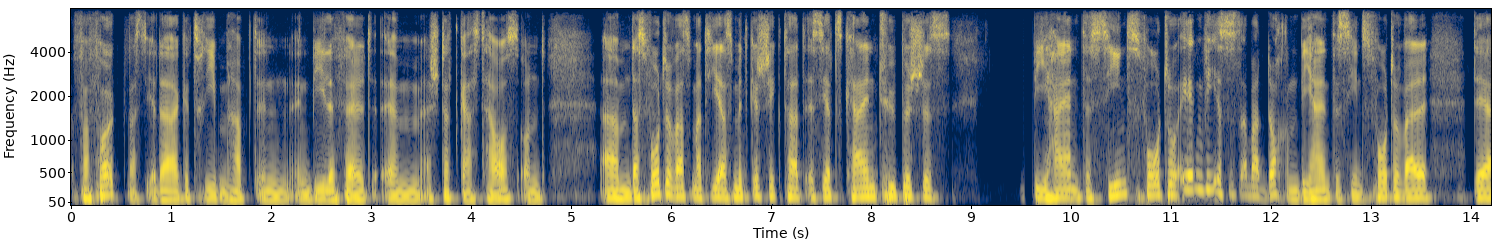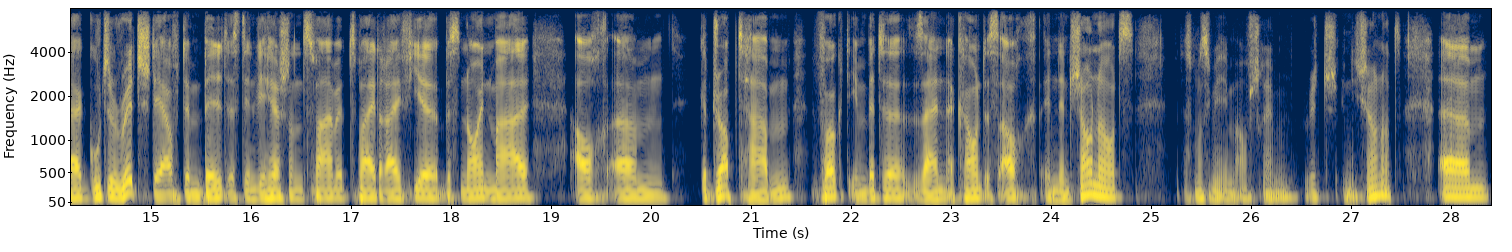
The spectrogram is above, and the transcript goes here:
verfolgt, was ihr da getrieben habt in, in Bielefeld im Stadtgasthaus und ähm, das Foto, was Matthias mitgeschickt hat, ist jetzt kein typisches Behind-the-Scenes-Foto. Irgendwie ist es aber doch ein Behind-the-Scenes-Foto, weil der gute Rich, der auf dem Bild ist, den wir hier schon zwei, zwei, drei, vier bis neun Mal auch ähm, gedroppt haben, folgt ihm bitte. Sein Account ist auch in den Show Notes. Das muss ich mir eben aufschreiben. Rich in die Show Notes. Ähm,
